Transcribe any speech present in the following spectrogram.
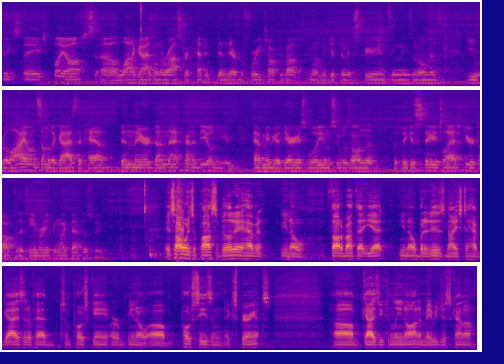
big stage, playoffs. Uh, a lot of guys on the roster haven't been there before. You talked about wanting to get them experiencing these moments. Do you rely on some of the guys that have been there, done that kind of deal? Do you have maybe a Darious Williams who was on the, the biggest stage last year talk to the team or anything like that this week? It's always a possibility. I haven't, you know, thought about that yet, you know, but it is nice to have guys that have had some post game or, you know, uh, postseason experience. Um, guys you can lean on and maybe just kind of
